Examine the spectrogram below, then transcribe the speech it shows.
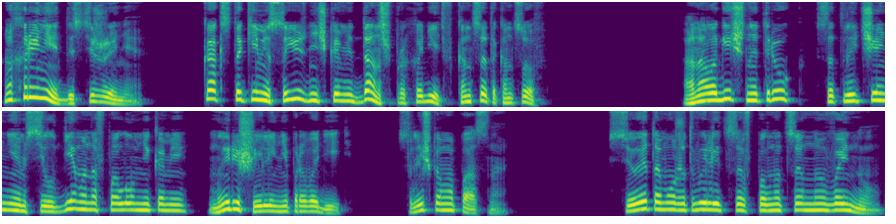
Охренеть достижение. Как с такими союзничками данж проходить в конце-то концов? Аналогичный трюк с отвлечением сил демонов паломниками мы решили не проводить. Слишком опасно. Все это может вылиться в полноценную войну,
